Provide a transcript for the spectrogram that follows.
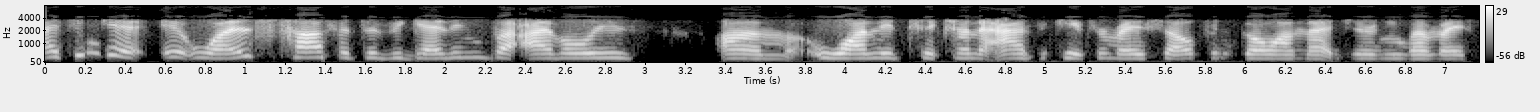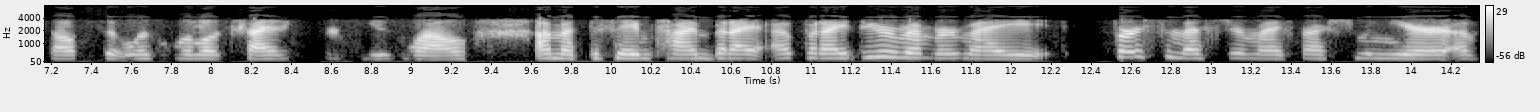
I think it it was tough at the beginning, but I've always um wanted to kind of advocate for myself and go on that journey by myself. So it was a little exciting for me as well. Um, at the same time, but I but I do remember my first semester, my freshman year of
